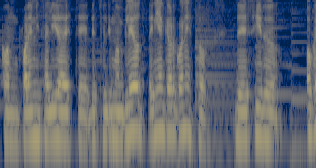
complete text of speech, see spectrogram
con por ahí mi salida de este, de este último empleo tenía que ver con esto, de decir, ok,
